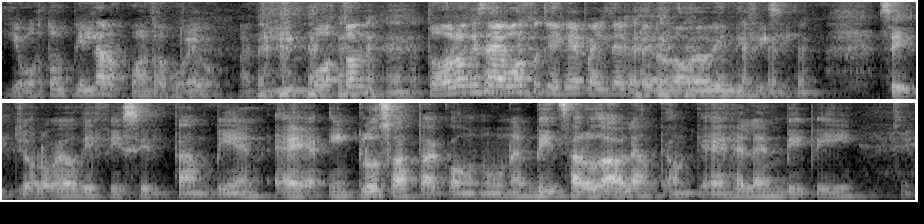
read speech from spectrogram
y que Boston pierda los cuatro juegos. Aquí Boston, todo lo que sea de Boston tiene que perder, pero lo veo bien difícil. sí, yo lo veo difícil también, eh, incluso hasta con un Embiid saludable, aunque, aunque es el MVP. Sí.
